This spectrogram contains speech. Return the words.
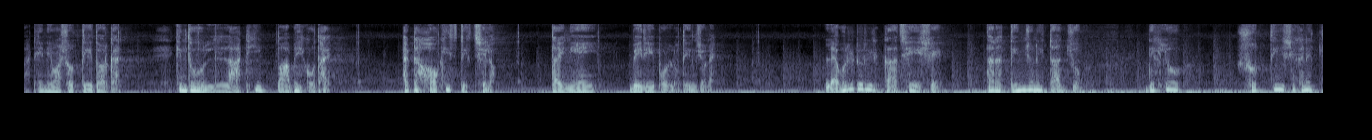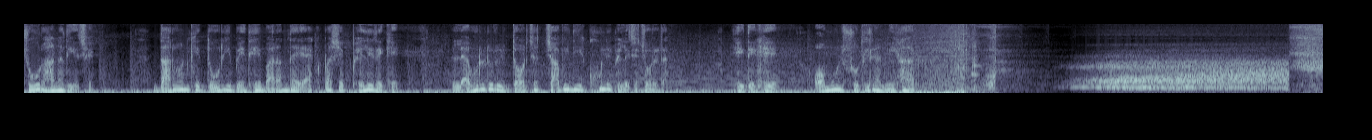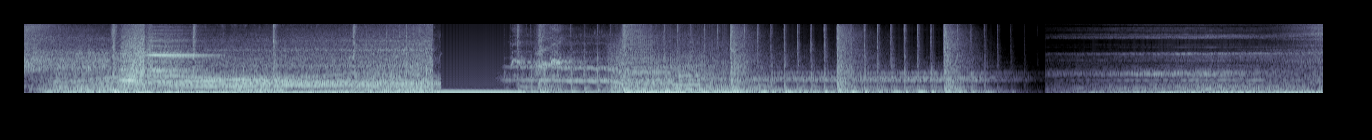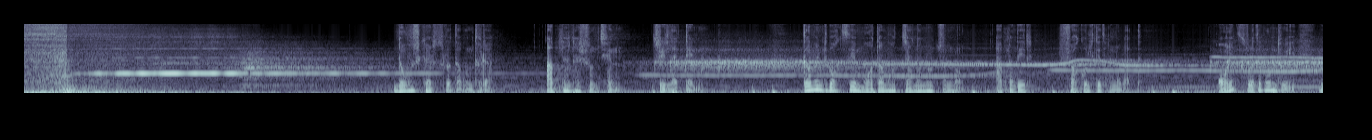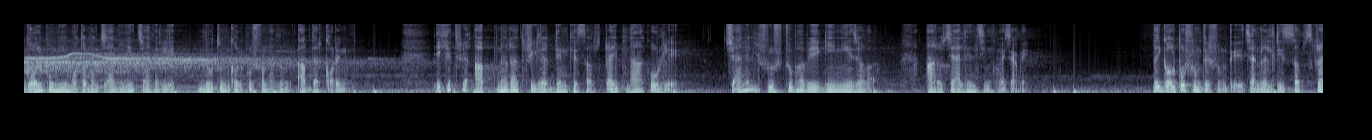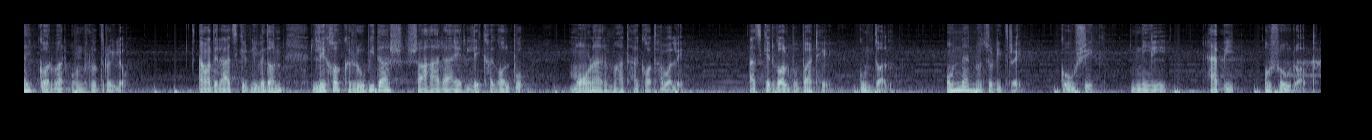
লাঠি নেওয়া সত্যিই দরকার। কিন্তু লাঠি পাবে কোথায়? একটা হকি স্টিক ছিল, তাই নিয়েই বেরিয়ে পড়ল তিনজনে। ল্যাবরেটরির কাছে এসে তারা তিনজনই তাজ্জব। দেখল সত্যিই সেখানে চোর হানা দিয়েছে। দারোয়ানকে দড়ি বেঁধে বারান্দায় একপাশে ফেলে রেখে ল্যাবরেটরির দরজার চাবি দিয়ে খুলে ফেলেছে চোরেরা। এই দেখে অমল সুধীরা নিহার নমস্কার শ্রোতা বন্ধুরা, আপনারা শুনছেন থ্রিলার টেন কমেন্ট বক্সে মতামত জানানোর জন্য আপনাদের সকলকে ধন্যবাদ। অনেক শ্রোতা বন্ধুই গল্প নিয়ে মতামত জানিয়ে চ্যানেলে নতুন গল্প শোনানোর আবদার করেন। এক্ষেত্রে আপনারা থ্রিলার ডেনকে সাবস্ক্রাইব না করলে চ্যানেল সুষ্ঠুভাবে এগিয়ে নিয়ে যাওয়া আরও চ্যালেঞ্জিং হয়ে যাবে। তাই গল্প শুনতে শুনতে চ্যানেলটি সাবস্ক্রাইব করবার অনুরোধ রইল। আমাদের আজকের নিবেদন লেখক রবিদাস সাহা রায়ের লেখা গল্প মরার মাথা কথা বলে। আজকের গল্প পাঠে কুন্তল। অন্যান্য চরিত্রে কৌশিক, নীল, হ্যাপি ও সৌরভ।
